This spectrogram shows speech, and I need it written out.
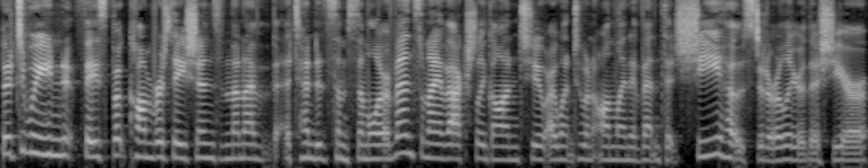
between Facebook conversations. And then I've attended some similar events, and I've actually gone to, I went to an online event that she hosted earlier this year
